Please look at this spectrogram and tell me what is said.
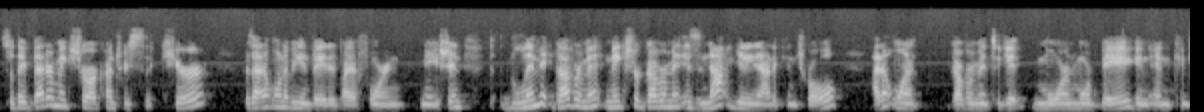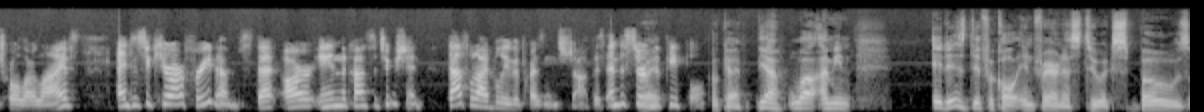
So they better make sure our country's secure because I don't want to be invaded by a foreign nation. Limit government, make sure government is not getting out of control. I don't want government to get more and more big and, and control our lives and to secure our freedoms that are in the Constitution. That's what I believe the president's job is, and to serve Right. the people. Okay. Yeah. Well, I mean, it is difficult, in fairness, to expose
